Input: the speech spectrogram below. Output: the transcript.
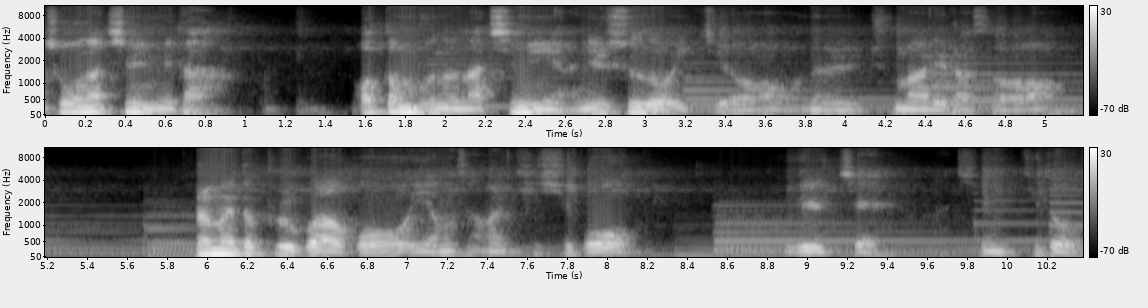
좋은 아침입니다. 어떤 분은 아침이 아닐 수도 있죠. 오늘 주말이라서. 그럼에도 불구하고 이 영상을 키시고 6일째 아침 기도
